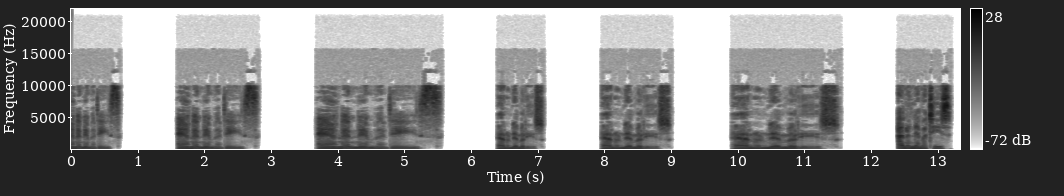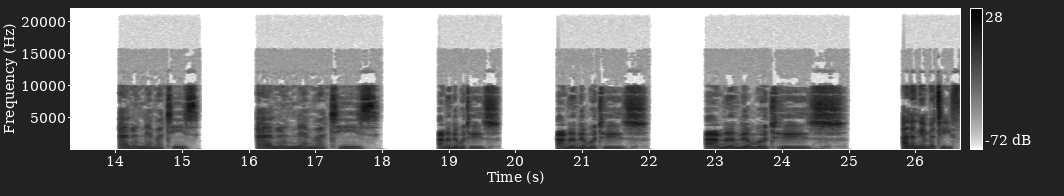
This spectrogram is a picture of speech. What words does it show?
Anonymities. Anonymities. Anonymities. Anonymities. Anonymities. Anonymities. Anonymities. Anonymities. Anonymities. Anonymities. Anonymities. Anonymities. Anonymities.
